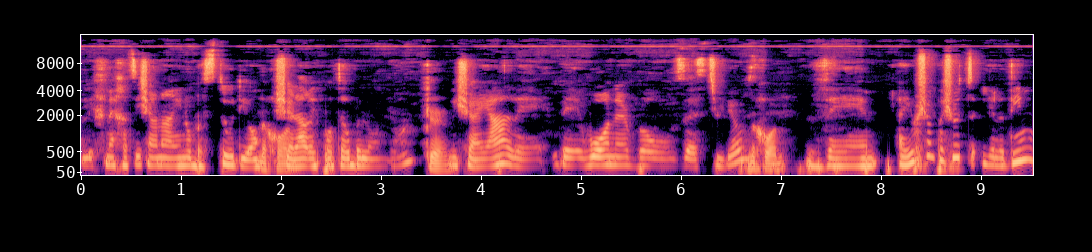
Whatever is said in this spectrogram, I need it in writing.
לפני חצי שנה היינו בסטודיו נכון. של הארי פוטר בלונדון. כן. מי שהיה בוורנר ברוז סטודיוס. נכון. והיו שם פשוט ילדים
